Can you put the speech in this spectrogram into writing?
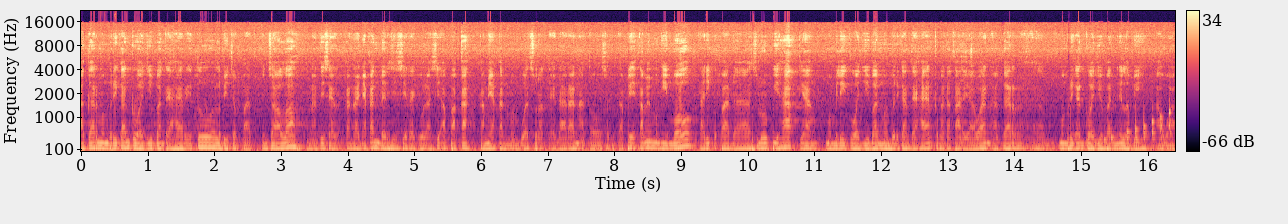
agar memberikan kewajiban THR itu lebih cepat. Insya Allah nanti saya akan tanyakan dari sisi regulasi apakah kami akan membuat surat edaran atau seperti tapi kami menghimbau tadi kepada seluruh pihak yang memiliki kewajiban memberikan THR kepada karyawan agar eh, memberikan kewajiban ini lebih awal.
